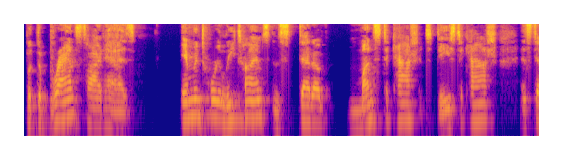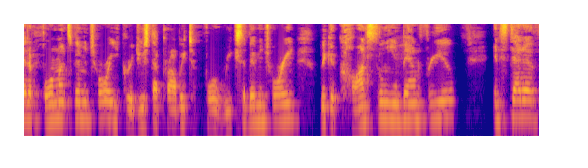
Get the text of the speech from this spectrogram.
but the brand side has inventory lead times instead of months to cash, it's days to cash. Instead of four months of inventory, you could reduce that probably to four weeks of inventory. We could constantly inbound for you. Instead of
